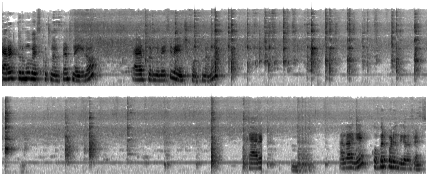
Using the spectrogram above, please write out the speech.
క్యారెట్ తురుము వేసుకుంటున్నాను ఫ్రెండ్స్ నెయ్యిలో. క్యారెట్ తురుము వేసి వేయించుకుంటున్నాను. క్యారెట్. అలాగే కొబ్బరి పొడి ఉంది కదా ఫ్రెండ్స్.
